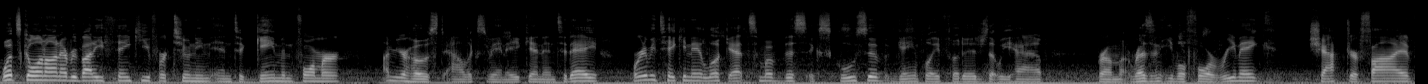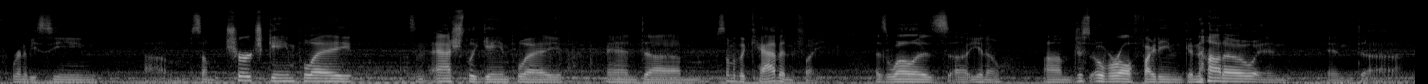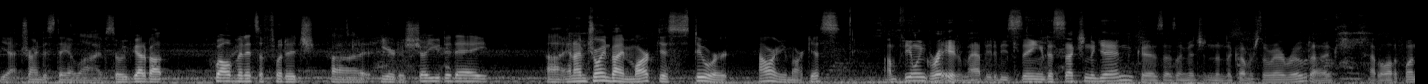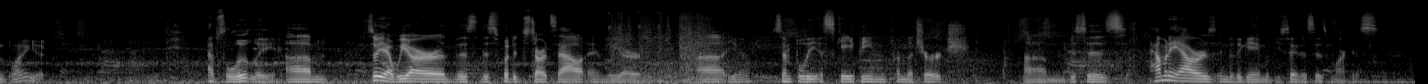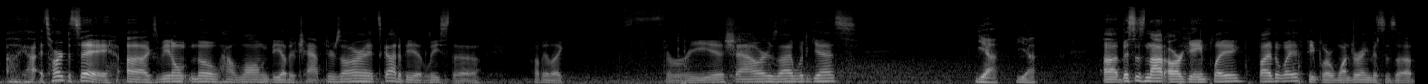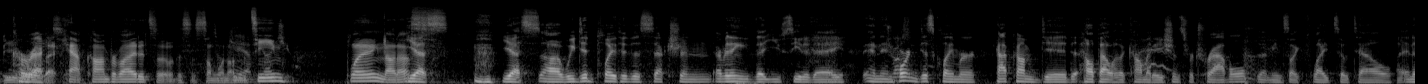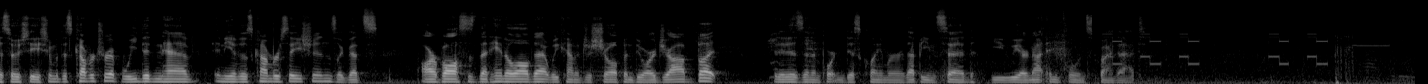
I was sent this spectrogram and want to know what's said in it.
What's going on, everybody? Thank you for tuning in to Game Informer. I'm your host, Alex Van Aken, and today we're going to be taking a look at some of this exclusive gameplay footage that we have from Resident Evil 4 Remake, Chapter 5. We're going to be seeing um, some church gameplay, some Ashley gameplay, and um, some of the cabin fight, as well as, uh, you know, um, just overall fighting Ganado and and uh, yeah, trying to stay alive. So we've got about 12 minutes of footage uh, here to show you today, uh, and I'm joined by Marcus Stewart. How are you, Marcus? I'm feeling great. I'm happy to be seeing this section again because, as I mentioned in the cover story I wrote, I had a lot of fun playing it. Absolutely. Um, so yeah, we are. This this footage starts out, and we are, uh, you know, simply escaping from the church. Um, this is how many hours into the game would you say this is, Marcus? Uh, yeah, it's hard to say because we don't know how long the other chapters are. It's got to be at least uh, probably like three-ish hours, I would guess. Yeah, yeah. Uh, this is not our gameplay, by the way. If people are wondering, this is a B-roll that Capcom provided, so this is someone on the I've team playing, not us. Yes. Yes, uh, we did play through this section, everything that you see today. An important disclaimer Capcom did help out with accommodations for travel. That means like flights, hotel, in association with this cover trip. We didn't have any of those conversations. Like, that's our bosses that handle all that. We kind of just show up and do our job. But it is an important disclaimer. That being said, we we are not influenced by that.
